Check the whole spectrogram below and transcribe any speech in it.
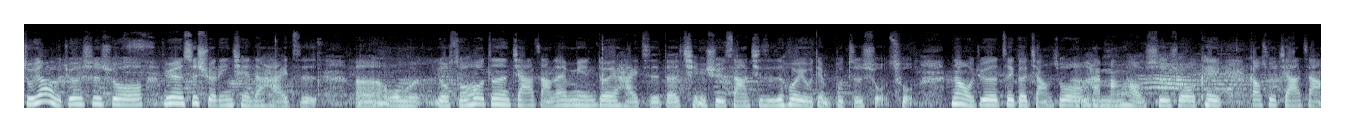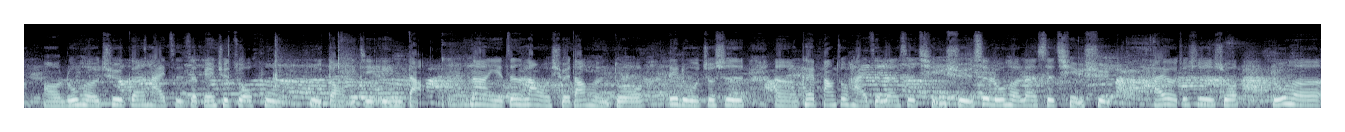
主要我觉得是说，因为是学龄前的孩子，呃，我们有时候真的家长在面对孩子的情绪上，其实是会有点不知所措。那我觉得这个讲座还蛮好，是说可以告诉家长哦，如何去跟孩子这边去做互互动以及引导。那也真的让我学到很多，例如就是嗯、可以帮助孩子认识情绪，是如何认识情绪，还有就是说如何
